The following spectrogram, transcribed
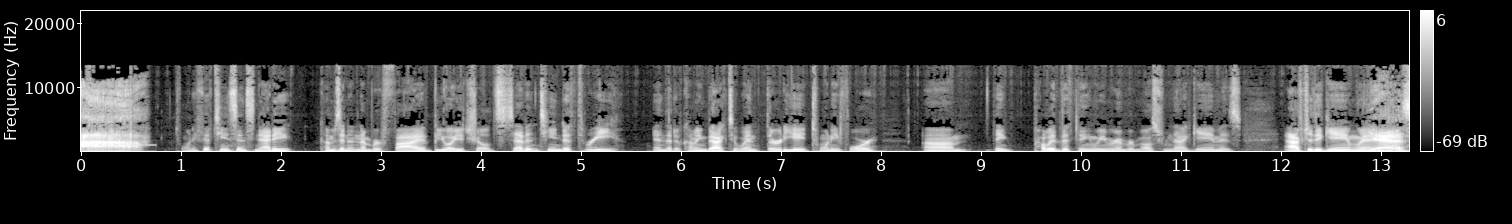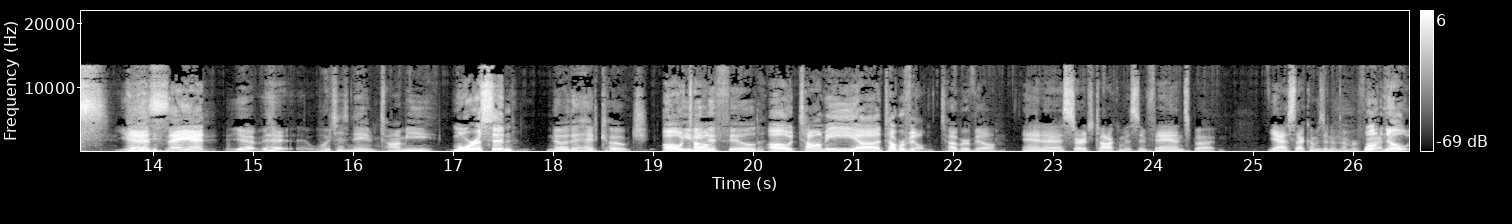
Ah, 2015 Cincinnati comes in at number five. BYU trailed 17 to three. Ended up coming back to win 38-24. Um, I think probably the thing we remember most from that game is after the game when Yes. Yes. Say it. yeah, what's his name? Tommy. Morrison. No, the head coach. Oh, leading Tom- the field. Oh, Tommy uh, Tuberville. Tuberville, and uh, starts talking to some fans, but Yes, that comes in at number five. Well, no.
